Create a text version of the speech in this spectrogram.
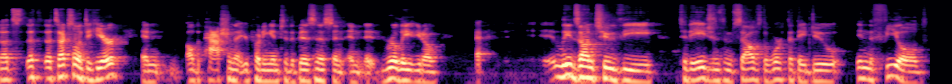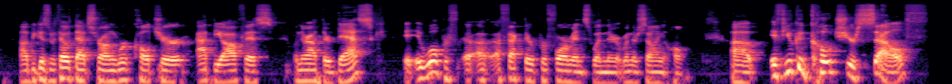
That's, that's that's excellent to hear, and all the passion that you're putting into the business, and and it really, you know, it leads on to the to the agents themselves, the work that they do in the field uh, because without that strong work culture at the office when they're at their desk it, it will uh, uh, affect their performance when they're when they're selling at home uh, if you could coach yourself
